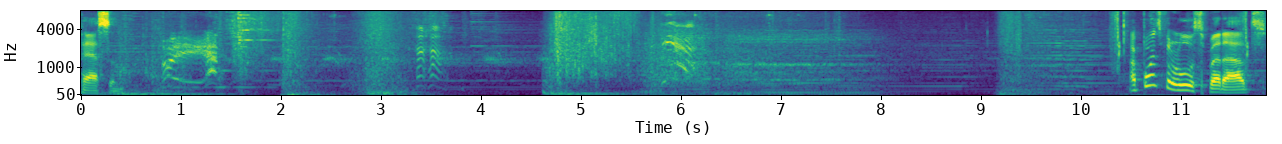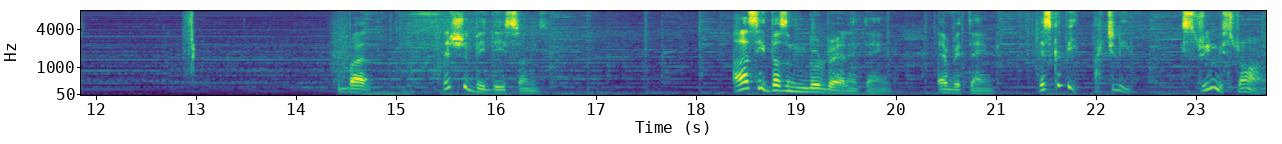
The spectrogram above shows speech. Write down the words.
It's passing. Our points were a little spread out. But this should be decent. Unless he doesn't murder anything. Everything. This could be actually extremely strong.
